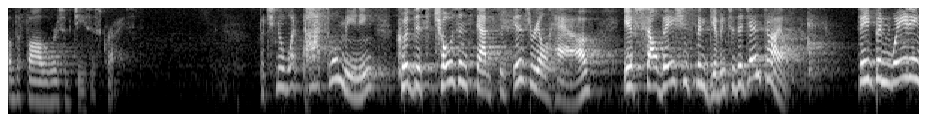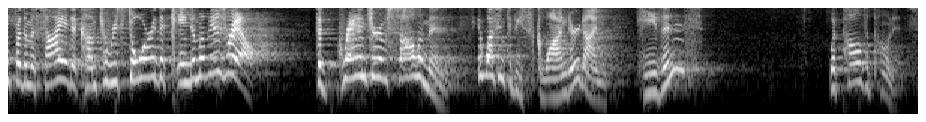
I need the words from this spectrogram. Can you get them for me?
of the followers of Jesus Christ. But you know what possible meaning could this chosen status of Israel have if salvation's been given to the Gentiles? They've been waiting for the Messiah to come to restore the kingdom of Israel, the grandeur of Solomon. It wasn't to be squandered on heathens. What Paul's opponents,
